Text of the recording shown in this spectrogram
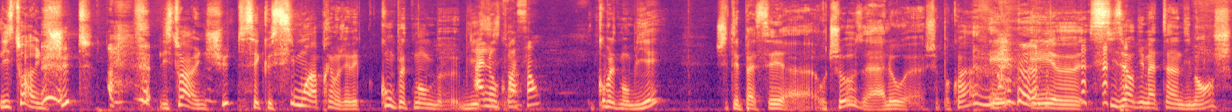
l'histoire a une chute. L'histoire a une chute, c'est que six mois après, moi j'avais complètement oublié. Allô, croissant Complètement oublié. J'étais passé à autre chose, à Allô, euh, je sais pas quoi. Et, et 6 h du matin, dimanche,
